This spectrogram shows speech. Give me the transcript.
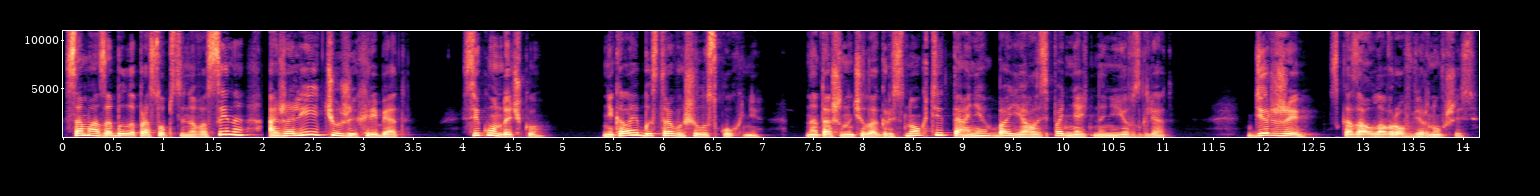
Сама забыла про собственного сына, а жалеет чужих ребят. Секундочку. Николай быстро вышел из кухни. Наташа начала грызть ногти, Таня боялась поднять на нее взгляд. «Держи», — сказал Лавров, вернувшись.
